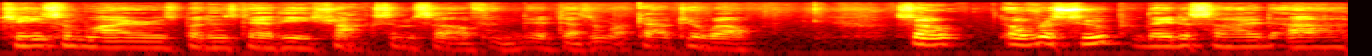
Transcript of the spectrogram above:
change some wires, but instead he shocks himself, and it doesn't work out too well. So over soup, they decide. Uh,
